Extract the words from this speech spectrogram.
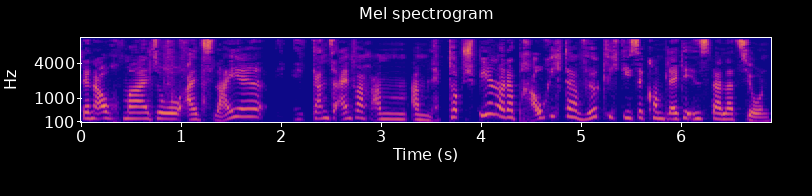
denn auch mal so als Laie ganz einfach am, am Laptop spielen oder brauche ich da wirklich diese komplette Installation?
